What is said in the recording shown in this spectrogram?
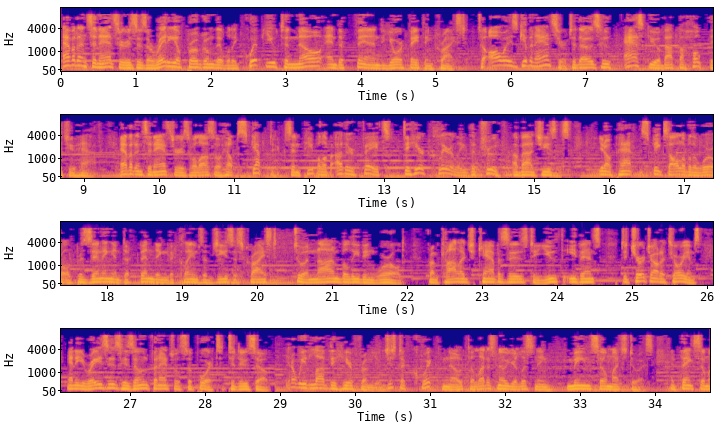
Evidence and Answers is a radio program that will equip you to know and defend your faith in Christ, to always give an answer to those who ask you about the hope that you have. Evidence and Answers will also help skeptics and people of other faiths to hear clearly the truth about Jesus. You know, Pat speaks all over the world, presenting and defending the claims of Jesus Christ to a non believing world, from college campuses to youth events to church auditoriums, and he raises his own financial support to do so. You know, we'd love to hear from you. Just a quick note to let us know you're listening means so much to us. And thanks so much.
